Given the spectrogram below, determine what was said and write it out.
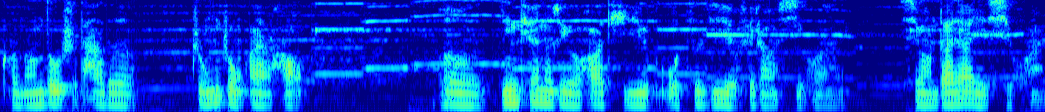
可能都是他的种种爱好。呃，今天的这个话题，我自己也非常喜欢，希望大家也喜欢。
